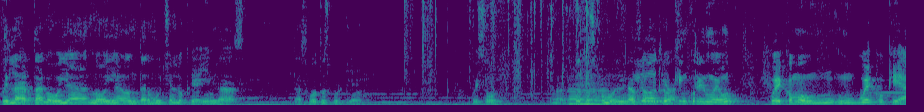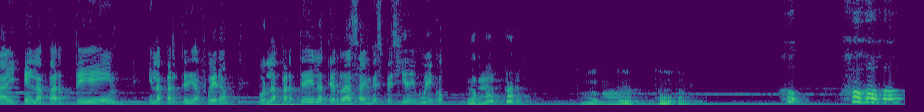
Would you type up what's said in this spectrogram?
Pues la verdad no voy a no voy a ahondar mucho en lo que hay en las las fotos porque pues son fotos como de una Lo familia. otro que encontré nuevo fue como un, un hueco que hay en la parte en la parte de afuera. Por la parte de la terraza hay una especie de hueco Who, ho, ho, ho.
